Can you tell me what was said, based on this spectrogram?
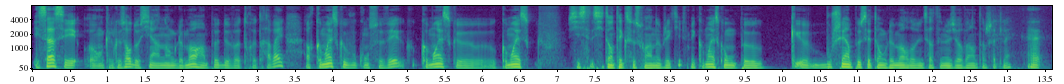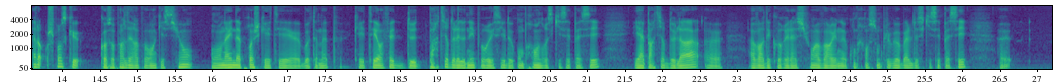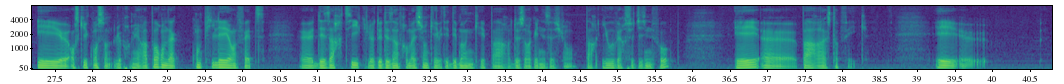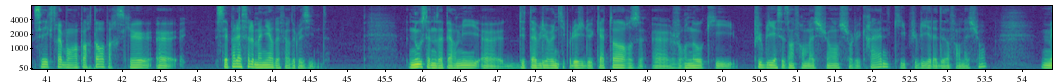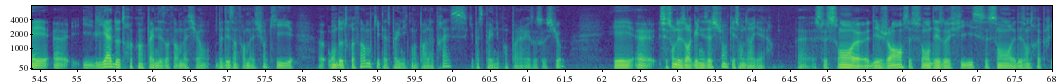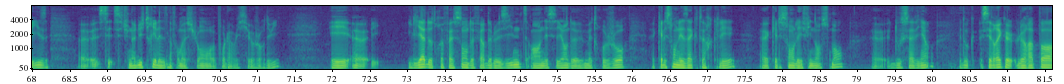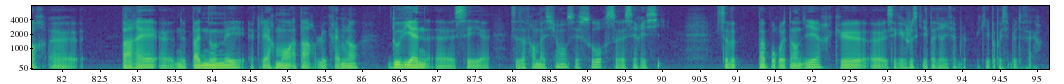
Et ça, c'est en quelque sorte aussi un angle mort un peu de votre travail. Alors comment est-ce que vous concevez, comment est-ce que, comment est-ce, si, tant est que ce soit un objectif, mais comment est-ce qu'on peut boucher un peu cet angle mort dans une certaine mesure, Valentin Châtelet? Euh, Alors, je pense que quand on parle des rapports en question, on a une approche qui a été euh, bottom-up, qui a été en fait de partir de la donnée pour essayer de comprendre ce qui s'est passé, et à partir de là, euh, avoir des corrélations, avoir une compréhension plus globale de ce qui s'est passé. Euh, et euh, en ce qui concerne le premier rapport, on a compilé en fait euh, des articles de désinformation qui avaient été débankés par deux organisations, par EU versus Disinfo et par StopFake. Et c'est extrêmement important parce que c'est pas la seule manière de faire de l'OSINT. Nous, ça nous a permis d'établir une typologie de 14 journaux qui publiait ces informations sur l'Ukraine, qui publiait la désinformation. Mais euh, il y a d'autres campagnes désinformation, de désinformation qui euh, ont d'autres formes, qui ne passent pas uniquement par la presse, qui ne passent pas uniquement par les réseaux sociaux. Et euh, ce sont des organisations qui sont derrière. ce sont des gens, ce sont des offices, ce sont des entreprises. c'est une industrie des informations pour la Russie aujourd'hui. Et il y a d'autres façons de faire de l'OSINT en essayant de mettre au jour quels sont les acteurs clés, quels sont les financements, d'où ça vient. Donc c'est vrai que le rapport paraît ne pas nommer clairement, à part le Kremlin, d'où viennent ces, ces, informations, ces sources, ces récits. Ça ne veut pas pour autant dire que c'est quelque chose qui n'est pas vérifiable, qui n'est pas possible de faire.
